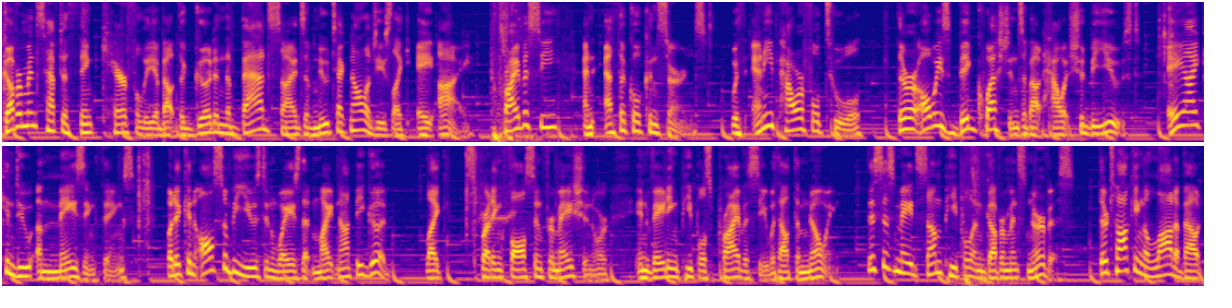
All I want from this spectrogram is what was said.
Governments have to think carefully about the good and the bad sides of new technologies like AI, privacy, and ethical concerns. With any powerful tool, there are always big questions about how it should be used. AI can do amazing things, but it can also be used in ways that might not be good, like spreading false information or invading people's privacy without them knowing. This has made some people and governments nervous. They're talking a lot about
